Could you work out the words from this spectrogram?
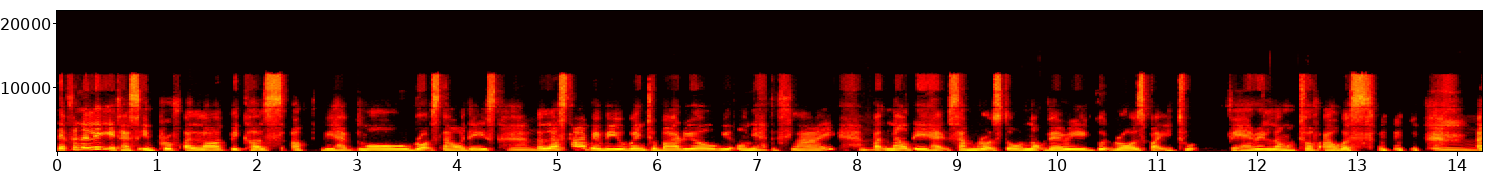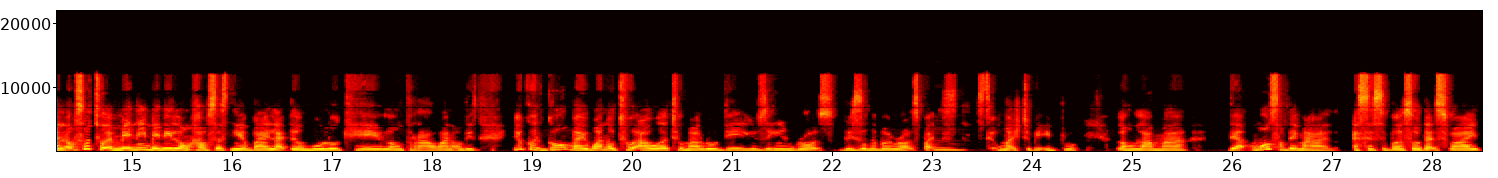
Definitely, it has improved a lot because we have more roads nowadays. Mm. The last time when we went to Bario, we only had to fly, mm-hmm. but now they had some roads though, not very good roads, but it took very long, 12 hours. mm. And also to many, many long houses nearby, like the Mulu Cave, Long Terawan, all this. You could go by one or two hour to Marudi using roads, reasonable roads, but mm. still much to be improved. Long Lama, there most of them are accessible, so that's why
